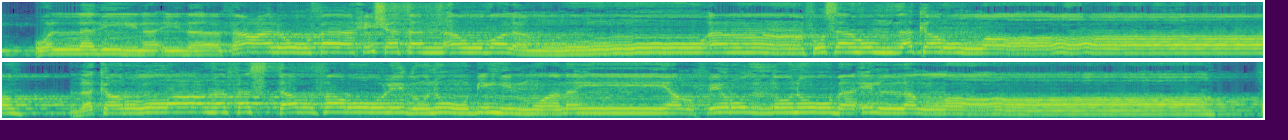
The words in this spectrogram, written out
والذين اذا فعلوا فاحشه او ظلموا انفسهم ذكروا الله ذكروا الله فاستغفروا لذنوبهم ومن يغفر الذنوب الا الله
